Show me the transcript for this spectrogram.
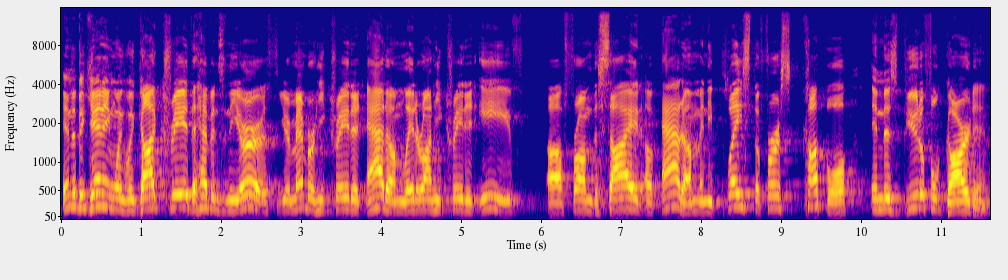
in the beginning, when, when God created the heavens and the earth, you remember He created Adam. Later on, He created Eve uh, from the side of Adam, and He placed the first couple in this beautiful garden.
